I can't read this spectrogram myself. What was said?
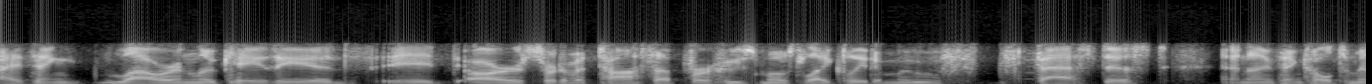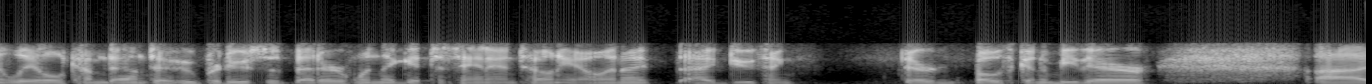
I think Lauer and Lucchesi it, are sort of a toss-up for who's most likely to move fastest, and I think ultimately it'll come down to who produces better when they get to San Antonio, and I I do think they're both going to be there uh,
